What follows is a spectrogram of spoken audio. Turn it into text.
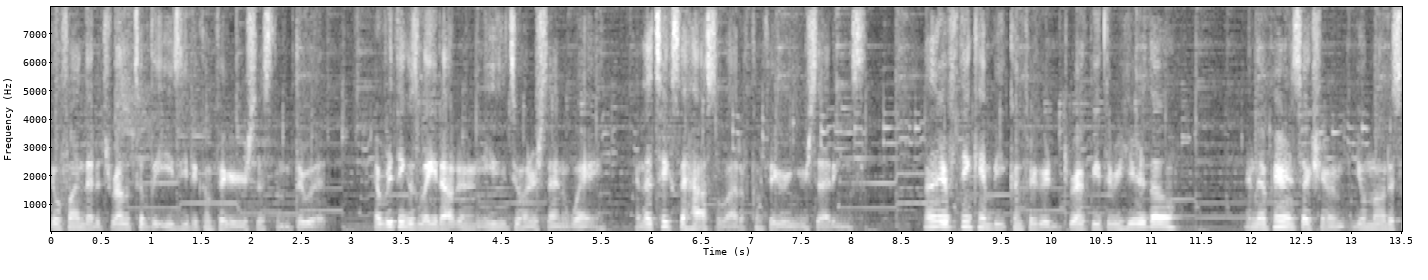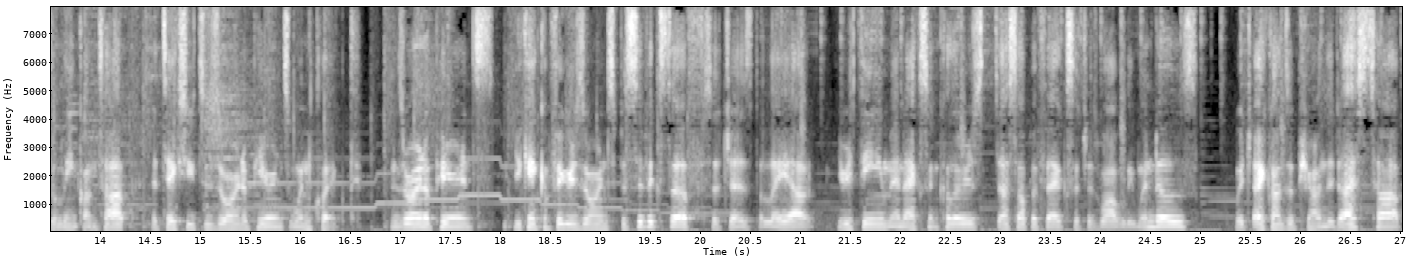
you'll find that it's relatively easy to configure your system through it. Everything is laid out in an easy to understand way, and that takes the hassle out of configuring your settings. Not everything can be configured directly through here though. In the appearance section, you'll notice a link on top that takes you to Zorin Appearance when clicked. In Zorin Appearance, you can configure Zorin specific stuff such as the layout, your theme and accent colors, desktop effects such as wobbly windows, which icons appear on the desktop,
